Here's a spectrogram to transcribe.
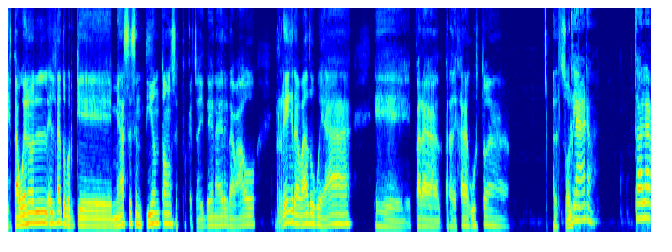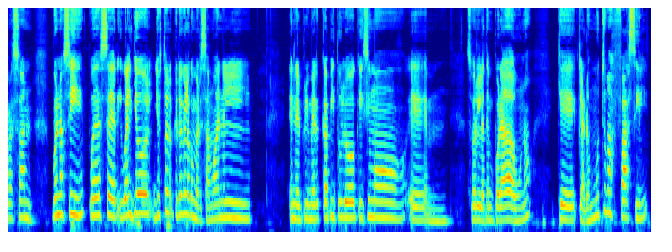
está bueno el, dato porque me hace sentido entonces, porque deben haber grabado, regrabado weá eh, para, dejar a gusto al sol. Claro, toda la razón. Bueno, sí, puede ser. Igual yo, yo esto creo que lo conversamos en el, en el primer capítulo que hicimos em, sobre la temporada 1, que claro, es mucho más fácil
